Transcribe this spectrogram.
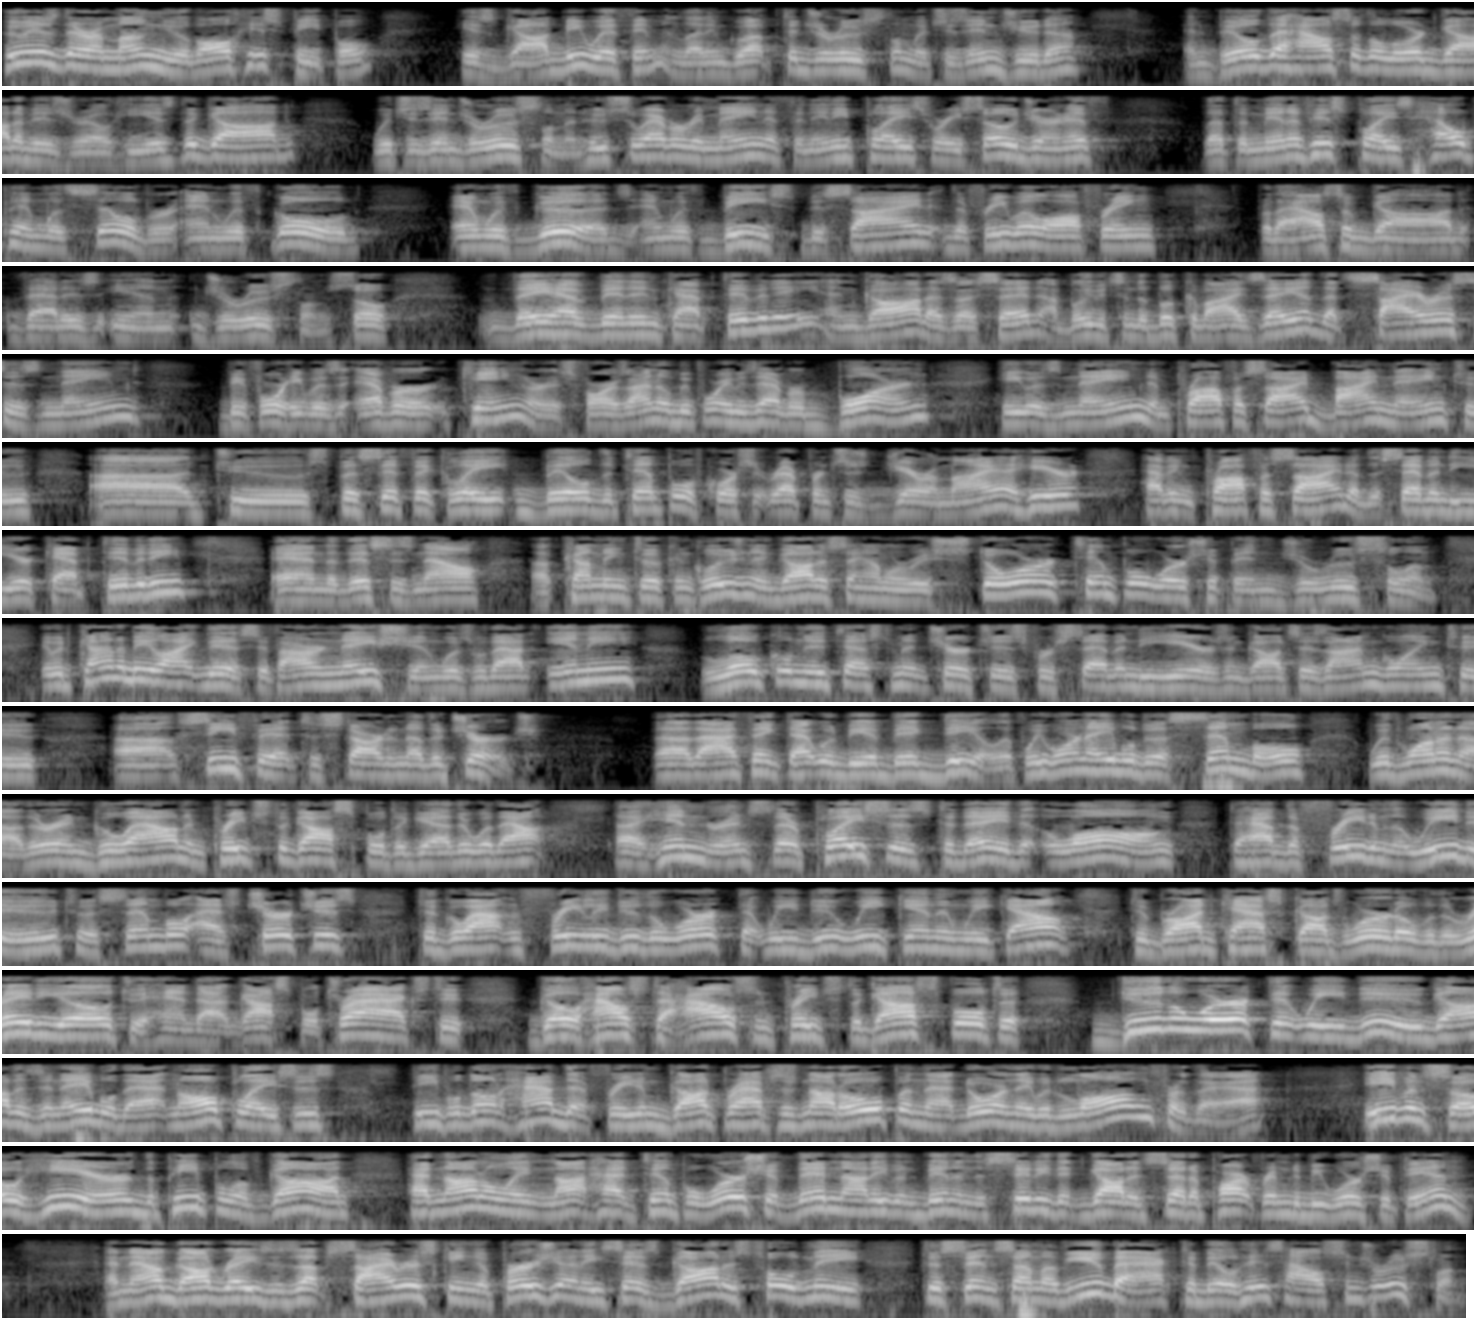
Who is there among you of all his people? His God be with him, and let him go up to Jerusalem, which is in Judah, and build the house of the Lord God of Israel. He is the God which is in Jerusalem. And whosoever remaineth in any place where he sojourneth, let the men of his place help him with silver and with gold and with goods and with beasts beside the freewill offering for the house of God that is in Jerusalem. So they have been in captivity and God, as I said, I believe it's in the book of Isaiah that Cyrus is named before he was ever king, or as far as I know, before he was ever born. He was named and prophesied by name to uh, to specifically build the temple. Of course, it references Jeremiah here, having prophesied of the 70 year captivity, and this is now uh, coming to a conclusion. And God is saying, "I'm going to restore temple worship in Jerusalem." It would kind of be like this: if our nation was without any local New Testament churches for 70 years, and God says, "I'm going to uh, see fit to start another church." uh, I think that would be a big deal. If we weren't able to assemble with one another and go out and preach the gospel together without a hindrance, there are places today that long to have the freedom that we do to assemble as churches, to go out and freely do the work that we do week in and week out, to broadcast God's Word over the radio, to hand out gospel tracts, to go house to house and preach the gospel, to do the work that we do. God has enabled that in all places people don't have that freedom. God perhaps has not opened that door and they would long for that. Even so, here, the people of God had not only not had temple worship, they had not even been in the city that God had set apart for him to be worshiped in. And now God raises up Cyrus, king of Persia, and he says, God has told me to send some of you back to build his house in Jerusalem.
